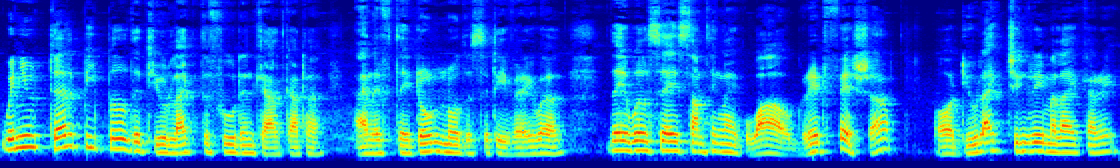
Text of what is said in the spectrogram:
When you tell people that you like the food in Calcutta, and if they don't know the city very well, they will say something like, Wow, great fish, huh? Or do you like chingri malai curry?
